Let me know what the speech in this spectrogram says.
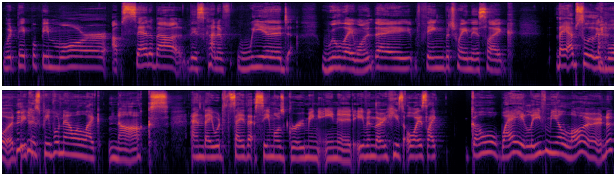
Would people be more upset about this kind of weird will they, won't they thing between this like they absolutely would because people now are like narcs and they would say that Seymour's grooming Enid, even though he's always like, go away, leave me alone.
